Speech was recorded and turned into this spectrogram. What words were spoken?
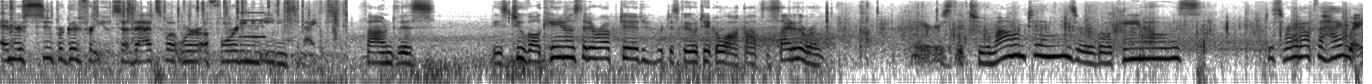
and they're super good for you. So that's what we're affording and eating tonight. Found this, these two volcanoes that erupted. We're just gonna go take a walk off the side of the road. There's the two mountains or volcanoes just right off the highway.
